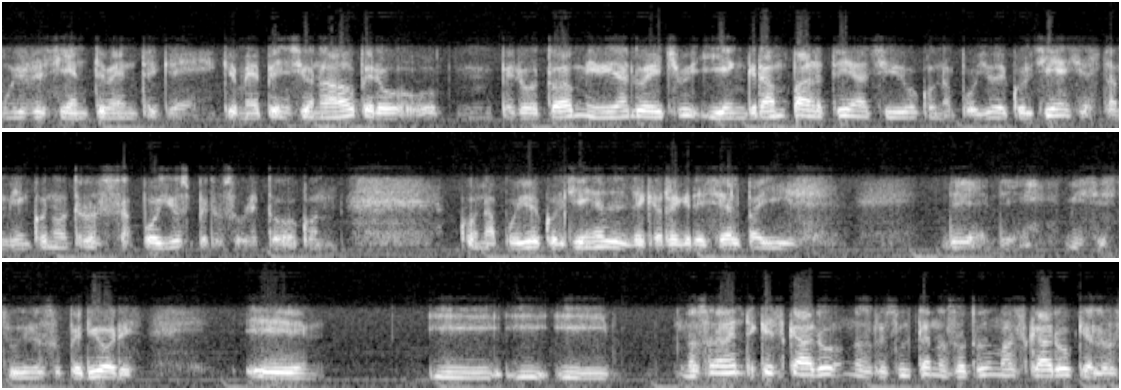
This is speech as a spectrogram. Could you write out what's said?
muy recientemente que, que, me he pensionado, pero, pero toda mi vida lo he hecho y en gran parte ha sido con apoyo de Colciencias, también con otros apoyos, pero sobre todo con, con apoyo de Colciencias desde que regresé al país de, de mis estudios superiores. Eh, y, y, y no solamente que es caro, nos resulta a nosotros más caro que a los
